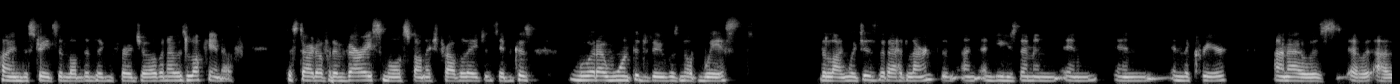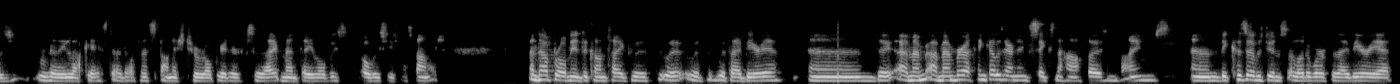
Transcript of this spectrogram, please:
pound the streets of London looking for a job. And I was lucky enough to start off at a very small Spanish travel agency because what I wanted to do was not waste the languages that I had learned and, and, and use them in, in in in the career and I was I was really lucky. I started off as a Spanish tour operator, so that meant I always always used my Spanish, and that brought me into contact with with with, Iberia. And I remember, I remember I think I was earning six and a half thousand pounds, and because I was doing a lot of work with Iberia,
